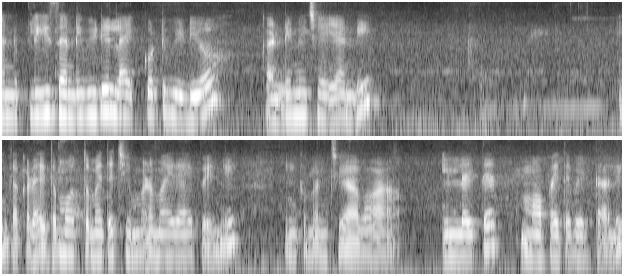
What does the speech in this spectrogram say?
అండ్ ప్లీజ్ అండి వీడియో లైక్ కొట్టి వీడియో కంటిన్యూ చేయండి. ఇంకా అక్కడైతే మొత్తం అయితే చిమ్మడం అయితే అయిపోయింది. ఇంకా మంచిగా ఇల్లు అయితే మాప్ అయితే పెట్టాలి.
